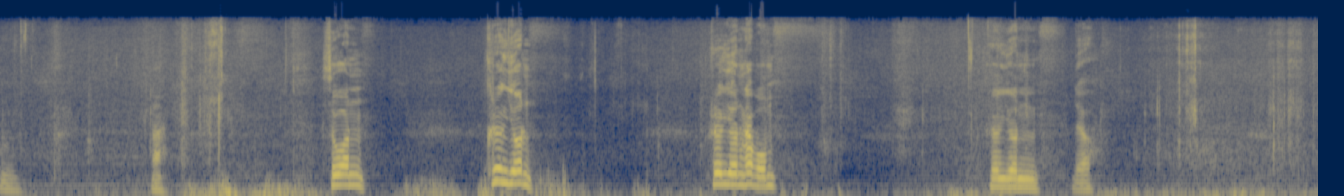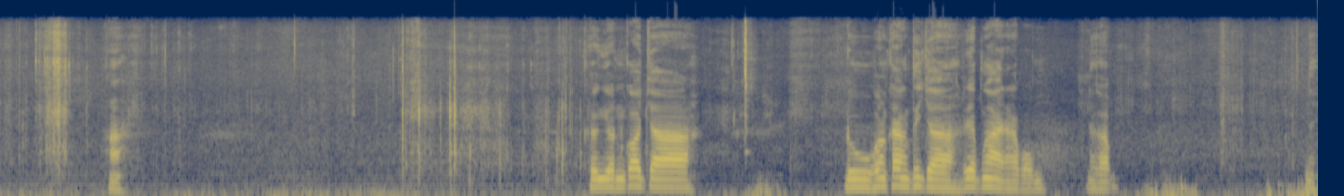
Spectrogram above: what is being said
อืมนะส่วนเครื่องยนต์ เครื่องยนต์ครับผม เครื่องยนต์เดี๋ยว เครื่องยนต์ก็จะดูค่อนข้างที่จะเรียบง่ายนะครับผมนะครับนี่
